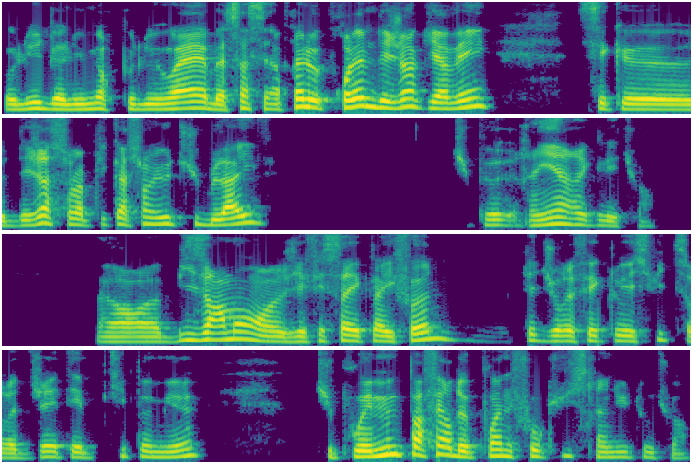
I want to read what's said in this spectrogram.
au lieu de la lumière polluée. Ouais, bah ça c'est. Après, le problème des gens qu'il y avait, c'est que déjà sur l'application YouTube Live, tu peux rien régler, tu vois. Alors, euh, bizarrement, j'ai fait ça avec l'iPhone. Peut-être j'aurais fait que le S8, ça aurait déjà été un petit peu mieux. Tu pouvais même pas faire de point de focus, rien du tout, tu vois.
